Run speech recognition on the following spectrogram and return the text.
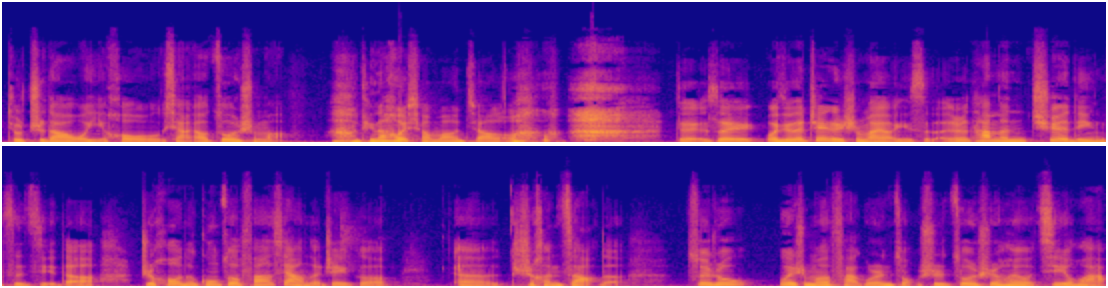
就知道我以后想要做什么。听到我小猫叫了吗？对，所以我觉得这个是蛮有意思的，就是他们确定自己的之后的工作方向的这个，呃，是很早的。所以说。为什么法国人总是做事很有计划，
